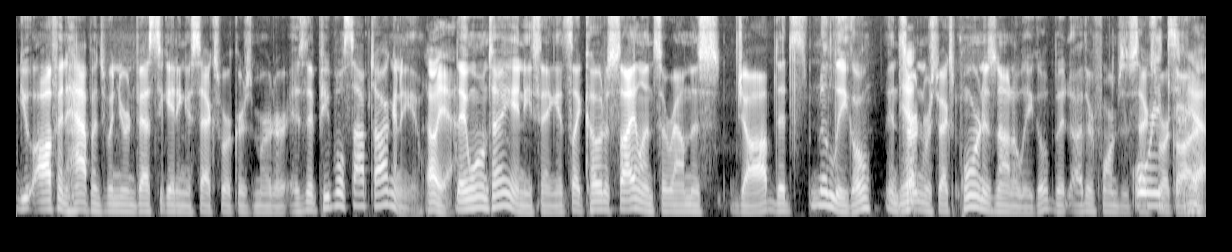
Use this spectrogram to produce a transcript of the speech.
you often happens when you're investigating a sex worker's murder is that people stop talking to you. Oh, yeah. they won't tell you anything. It's like code of silence around this job that's illegal in Yep. certain respects. Porn is not illegal, but other forms of sex Or work are. Yeah.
